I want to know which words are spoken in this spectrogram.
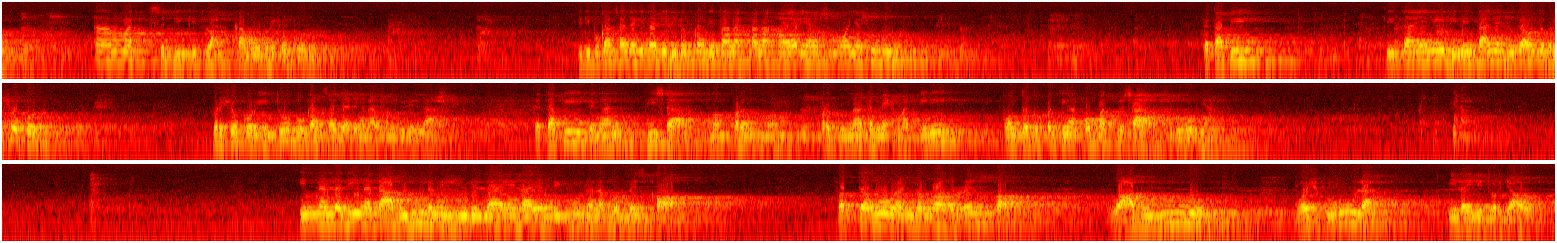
Amat sedikitlah kamu bersyukur. Jadi bukan saja kita dihidupkan di tanah-tanah air yang semuanya subur. Tetapi kita ini dimintanya juga untuk bersyukur Bersyukur itu bukan saja dengan alhamdulillah, tetapi dengan bisa memper, mempergunakan nikmat ini untuk kepentingan umat besar seluruhnya. Innal ladzina ta'buduna min dunillahi la yamlikuna lakum rizqa fabtaghu 'inda Allahi rizqa wa'buduhu wa shkurulah. ilaihi turja'un.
